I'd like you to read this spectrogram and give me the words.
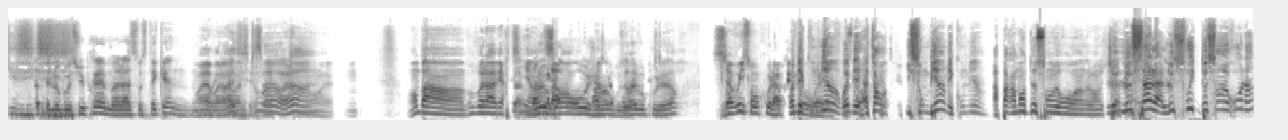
Ça, c'est le logo suprême à la sauce Tekken. Ouais, voilà, Ouais, c'est c'est tout, ça, ouais, voilà. Bon, ben, vous voilà avertis, Bleu, hein. voilà. blanc, rouge, hein, vous aurez vos couleurs. J'avoue, ils sont cool. Après, Ouais, mais combien Ouais, mais attends, que- ils sont bien, mais combien Apparemment 200 euros, hein, dans le le, le ça là, le sweet 200 euros là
